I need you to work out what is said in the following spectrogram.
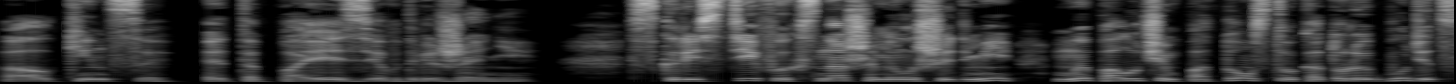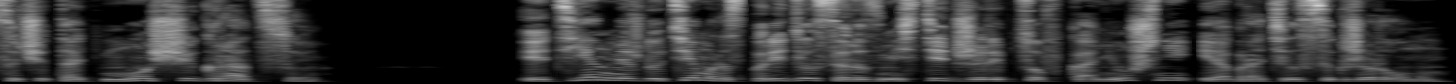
а алкинцы — это поэзия в движении. Скрестив их с нашими лошадьми, мы получим потомство, которое будет сочетать мощь и грацию. Этьен, между тем, распорядился разместить жеребцов в конюшне и обратился к Жерому.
